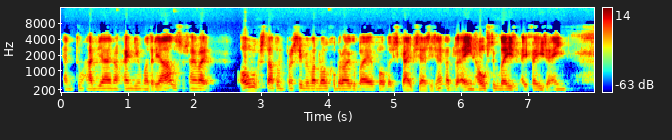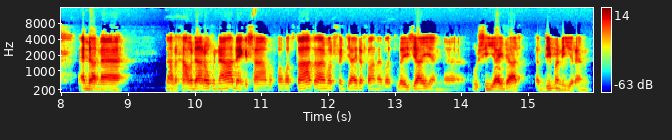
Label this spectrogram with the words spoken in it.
En toen had jij nog geen nieuw materiaal. Dus toen zijn wij overgestapt op het principe wat we ook gebruiken bij bijvoorbeeld de Skype-sessies. Dat we één hoofdstuk lezen, Efeze 1. En dan, uh, nou, dan gaan we daarover nadenken samen. Van wat staat daar, wat vind jij daarvan en wat lees jij en uh, hoe zie jij dat op die manier. En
